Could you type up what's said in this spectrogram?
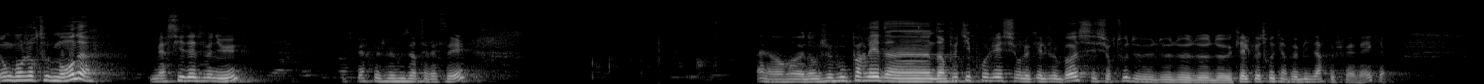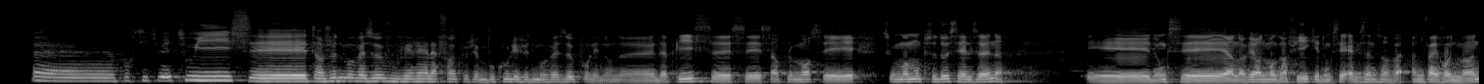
Donc bonjour tout le monde, merci d'être venu. J'espère que je vais vous intéresser. Alors, euh, donc je vais vous parler d'un petit projet sur lequel je bosse et surtout de, quelques trucs un peu bizarres que je fais avec. Euh, pour situer TUI, c'est un jeu de mauvais œufs. Vous verrez à la fin que j'aime beaucoup les jeux de mauvais œufs pour les noms d'appli. C'est simplement, c'est moi mon pseudo c'est Elzen. Et donc c'est un environnement graphique, et donc c'est Elzen's Environment,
